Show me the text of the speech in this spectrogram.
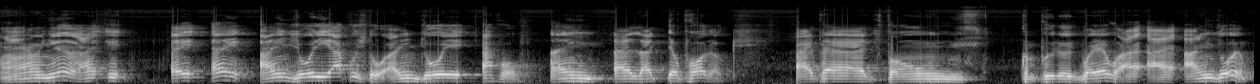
I don't know. I, it, I, I, I enjoy the Apple Store. I enjoy Apple. I, I like their products. iPads, phones, computers, whatever. I, I, I enjoy them.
